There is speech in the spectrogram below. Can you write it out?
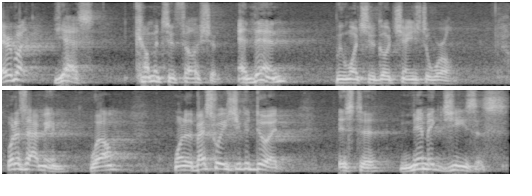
Everybody, yes, come into fellowship. And then we want you to go change the world. What does that mean? Well, one of the best ways you could do it is to mimic Jesus.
